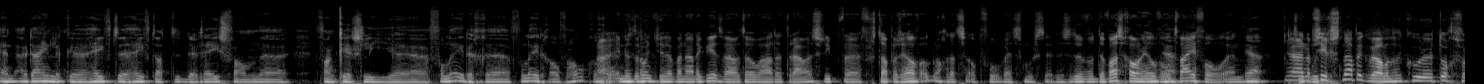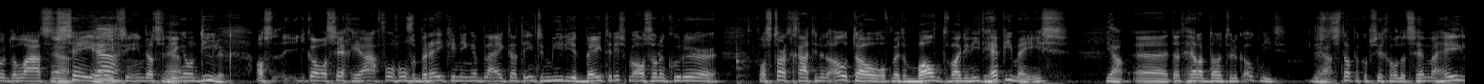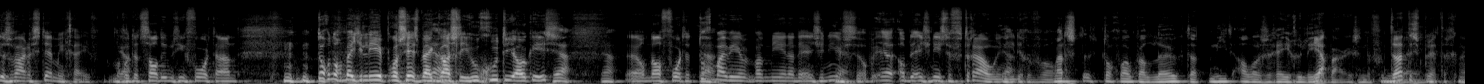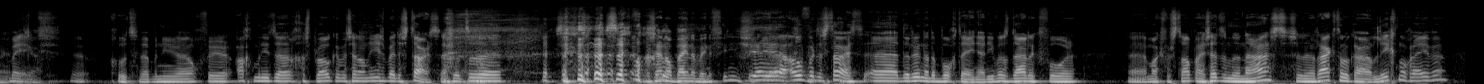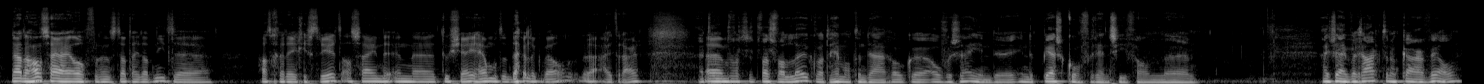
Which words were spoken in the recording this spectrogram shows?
En uiteindelijk uh, heeft, uh, heeft dat de race van, uh, van Kersley volledig, volledig overhoop gegooid. Nou, in het rondje waarna de grid waar we het over hadden trouwens, riep Verstappen zelf ook nog dat ze op full wets moesten. Dus er, er, was gewoon heel veel Ja. twijfel. En ja. Ja, en op zich snap ik wel dat een coureur toch soort de laatste Ja. C Ja. heeft in dat soort Ja. dingen. Want die, als, je kan wel zeggen, ja, volgens onze berekeningen blijkt dat de intermediate beter is. Maar als er een coureur van start gaat in een auto of met een band waar hij niet happy mee is, Ja, eh, dat helpt dan natuurlijk ook niet. Dus Ja. dat snap ik op zich wel dat ze hem een hele zware stemming geven. Maar Ja. goed, dat zal hij misschien voortaan toch nog een beetje leerproces bij Ja. Gasly, hoe goed hij ook is. ja, ja. Eh, om dan voortaan toch Ja. maar weer wat meer naar de engineers, op, eh, op de engineers te vertrouwen in Ja. ieder geval. Maar het is toch ook wel leuk dat niet alles reguleerbaar is in de Formule dat is 1. prettig, Nee. mee Ja. eens. Ja. goed, we hebben nu eh, ongeveer acht minuten gesproken. We zijn dan eerst bij de start. Dus dat, eh, We zijn al bijna bij de finish. ja, ja, over de start. Eh, de run naar de bocht 1. Ja, die was duidelijk voor eh, Max Verstappen. Hij zette hem ernaast. Ze raakten elkaar licht nog even. Na de hand zei hij overigens dat hij dat niet eh, had geregistreerd als zijnde een uh, touché. Hamilton duidelijk wel, ja, uiteraard. Het, Ehm, het was, het was wel leuk wat Hamilton daar ook eh, over zei in de, in de persconferentie. Van, eh, hij zei, we raakten elkaar wel.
